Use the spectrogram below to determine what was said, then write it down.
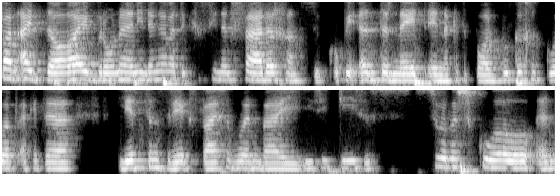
vanuit daai bronne en die dinge wat ek gesien het verder gaan soek op die internet en ek het 'n paar boeke gekoop. Ek het 'n lesingsreeks bygewoon by UCT se somerskool in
